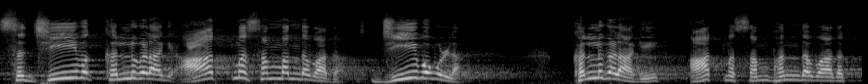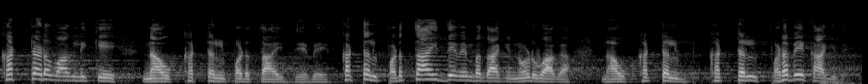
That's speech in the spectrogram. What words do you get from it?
ಸಜೀವ ಕಲ್ಲುಗಳಾಗಿ ಆತ್ಮ ಸಂಬಂಧವಾದ ಜೀವವುಳ್ಳ ಕಲ್ಲುಗಳಾಗಿ ಆತ್ಮ ಸಂಬಂಧವಾದ ಕಟ್ಟಡವಾಗಲಿಕ್ಕೆ ನಾವು ಕಟ್ಟಲ್ಪಡ್ತಾ ಇದ್ದೇವೆ. ಕಟ್ಟಲ್ಪಡ್ತಾ ಇದ್ದೇವೆ ಎಂಬುದಾಗಿ ನೋಡುವಾಗ ನಾವು ಕಟ್ಟಲ್, ಕಟ್ಟಲ್ಪಡಬೇಕಾಗಿದೆ.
